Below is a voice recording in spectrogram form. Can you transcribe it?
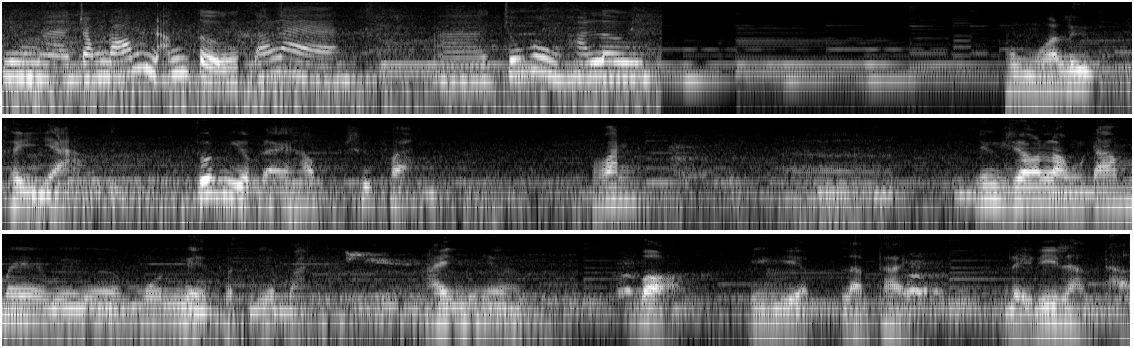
nhưng mà trong đó mình ấn tượng đó là à, chú Hùng Hoa Lư. Hùng Hoa Lư thầy giáo tốt nghiệp đại học sư phạm văn à, nhưng do lòng đam mê với môn nghệ thuật nhiếp ảnh anh ờ, bỏ nghề nghiệp làm thầy để đi làm thợ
